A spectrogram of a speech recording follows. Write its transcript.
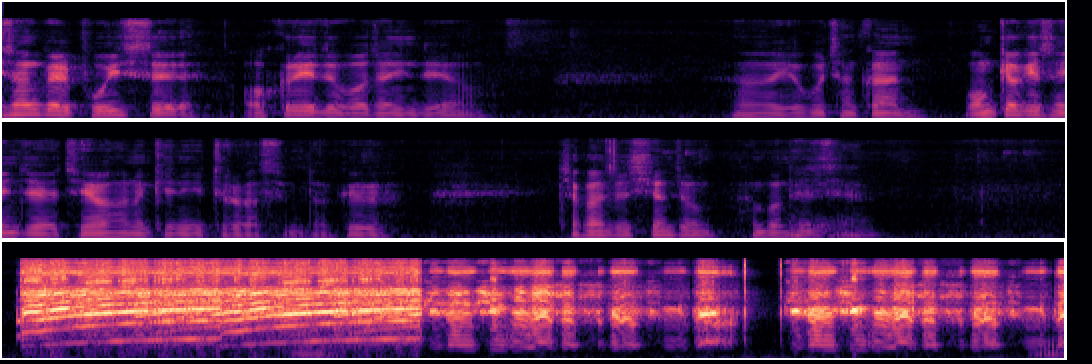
비상벨 voice 업그레이드 버전인데요. 어, 요거 잠깐 원격에서 이제 제어하는 기능이 들어갔습니다. 그 잠깐 좀 시연 좀 한번 해주세요. 기상신고가 접수되었습니다. 기상신고가 접수되었습니다.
